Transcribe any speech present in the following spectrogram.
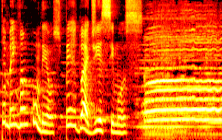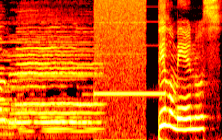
também vão com Deus, perdoadíssimos. Amém. Pelo menos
